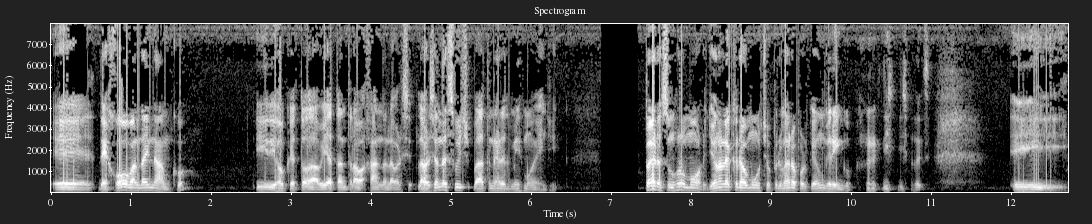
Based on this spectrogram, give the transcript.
eh, dejó Bandai Namco y dijo que todavía están trabajando en la versión. La versión de Switch va a tener el mismo engine. Pero es un rumor, yo no le creo mucho, primero porque es un gringo. y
